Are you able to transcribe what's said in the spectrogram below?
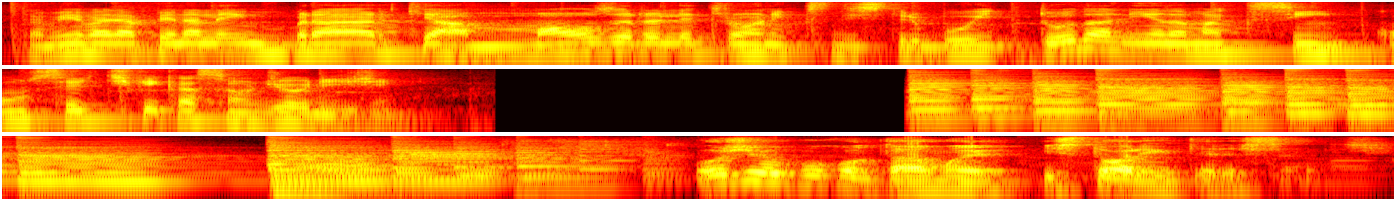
Também vale a pena lembrar que a Mauser Electronics distribui toda a linha da Maxim com certificação de origem. Hoje eu vou contar uma história interessante.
